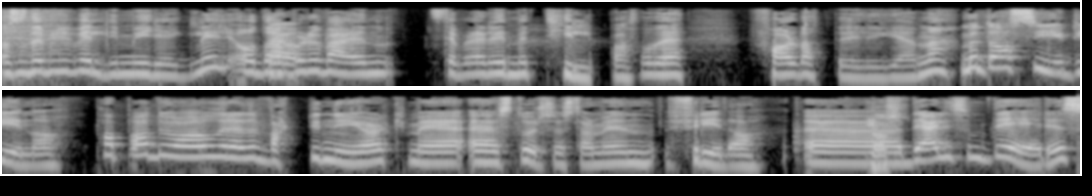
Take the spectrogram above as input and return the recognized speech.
Altså Det blir veldig mye regler, og da Ja. bør det være en det ble litt mer tilpassa det far-datter-genet. Men da sier Dina Pappa, du har allerede vært i New York med eh, storesøsteren min Frida. Eh, det er liksom deres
